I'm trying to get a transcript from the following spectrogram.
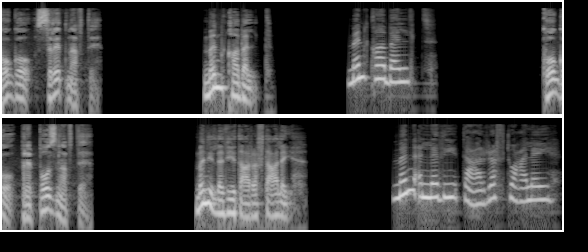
Kogo sretnavte? من قابلت من قابلت؟ Kogo prepoznavte? من الذي تعرفت عليه من الذي تعرفت عليه؟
